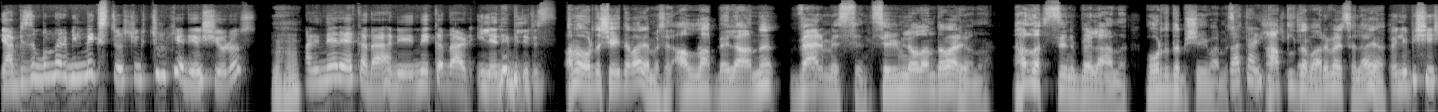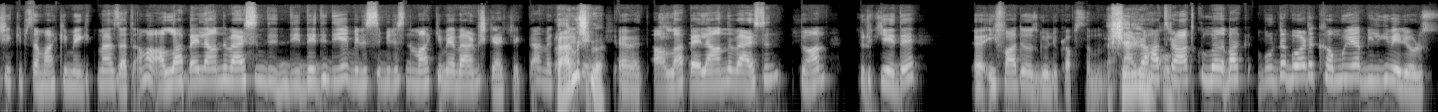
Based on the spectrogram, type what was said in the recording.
Yani bizim bunları bilmek istiyoruz çünkü Türkiye'de yaşıyoruz. Hı hı. Hani nereye kadar hani ne kadar ilenebiliriz? Ama orada şey de var ya mesela Allah belanı vermesin. Sevimli olan da var ya onun. Allah seni belanı. Orada da bir şey var mesela. Zaten Tatlı da var mesela ya. Öyle bir şey için kimse mahkemeye gitmez zaten ama Allah belanı versin de- dedi diye birisi birisini mahkemeye vermiş gerçekten. Ve Vermiş mi? Evet Allah belanı versin şu an Türkiye'de e, ifade özgürlüğü kapsamında. Şer'i Yani rahat rahat kullan. Bak burada bu arada kamuya bilgi veriyoruz.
